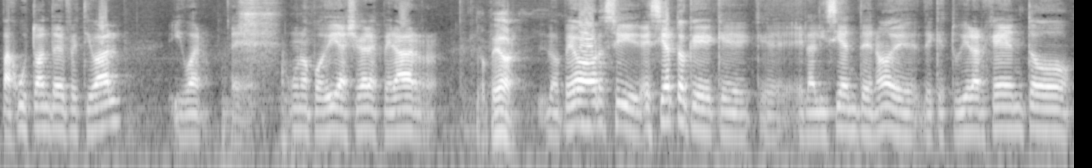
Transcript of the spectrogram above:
para justo antes del festival. Y bueno, eh, uno podía llegar a esperar Lo peor. lo peor. Sí, es cierto que, que- que el aliciente ¿no? de, de que estuviera Argento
